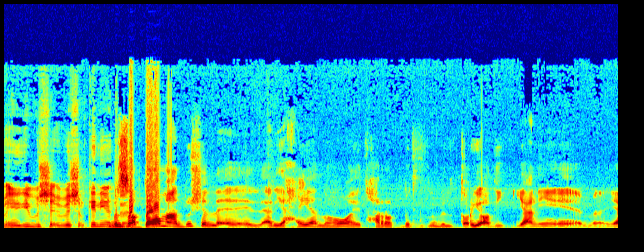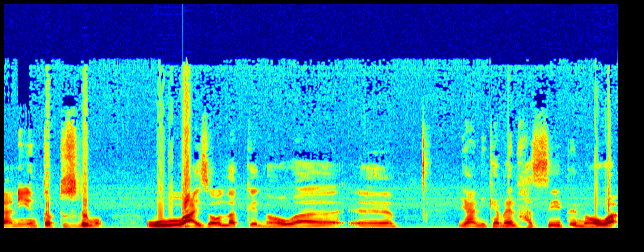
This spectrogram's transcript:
يعني دي مش مش امكانياته بالظبط هو ما عندوش ال- الأريحية إن هو يتحرك بال- بالطريقة دي. يعني يعني أنت بتظلمه. وعايز أقول لك إن هو آه، يعني كمان حسيت إن هو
